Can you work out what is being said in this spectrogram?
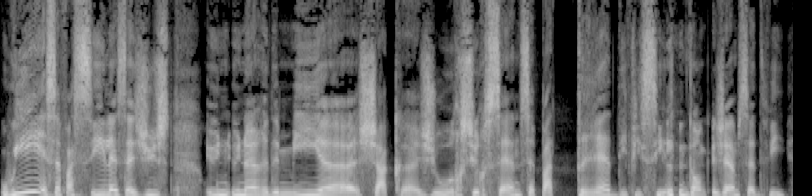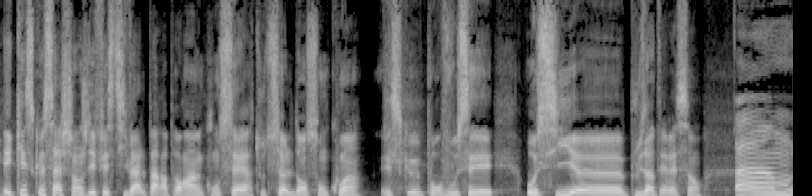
Oui, c'est facile et c'est juste une, une heure et demie euh, chaque jour sur scène. C'est pas très difficile. Donc j'aime cette vie. Et qu'est-ce que ça change des festivals par rapport à un concert toute seule dans son coin? Est-ce que pour vous c'est aussi euh, plus intéressant? Euh,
